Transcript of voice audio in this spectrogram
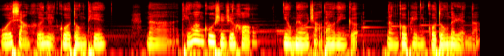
我想和你过冬天》。那听完故事之后，你有没有找到那个能够陪你过冬的人呢？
